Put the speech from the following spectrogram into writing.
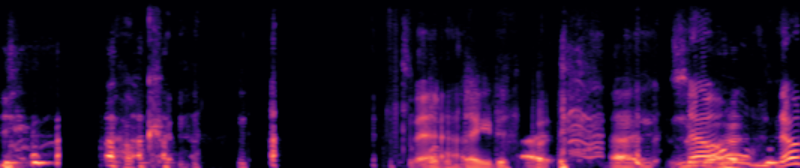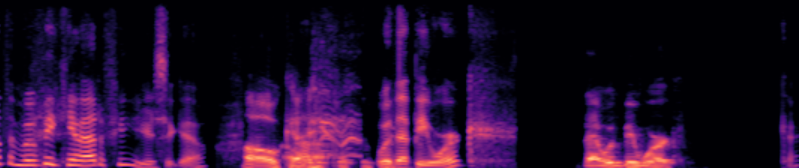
Oh, good. It's a little dated. All right. But, All right, so no, no, the movie came out a few years ago. oh, okay. Uh, Would that be work? that would be work. Okay.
